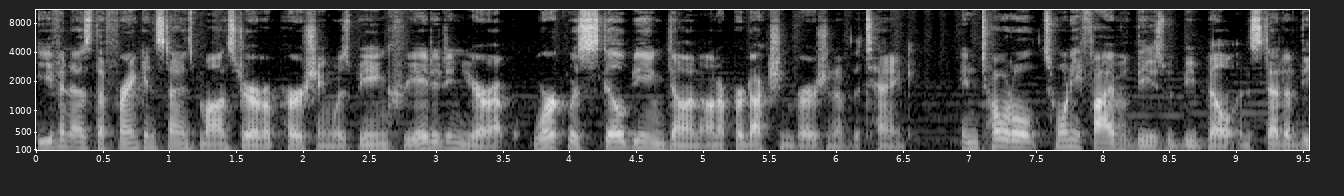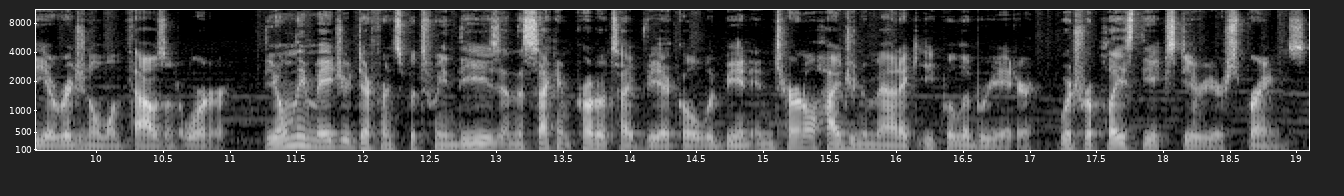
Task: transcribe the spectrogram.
Even as the Frankenstein's monster of a Pershing was being created in Europe, work was still being done on a production version of the tank. In total, 25 of these would be built instead of the original 1000 order. The only major difference between these and the second prototype vehicle would be an internal hydropneumatic equilibrator, which replaced the exterior springs.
